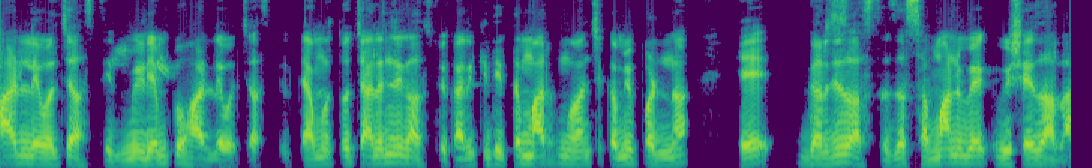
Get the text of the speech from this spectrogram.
हार्ड लेवलचे असतील मीडियम टू हार्ड लेवलचे असतील. त्यामुळे तो चॅलेंजिंग असतो कारण की तिथं मार्क मुलांचे कमी पडणं हे गरजेचं असतं. जर समान वे- विषय झाला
